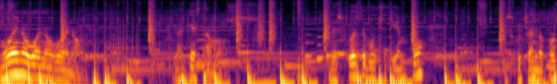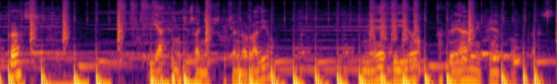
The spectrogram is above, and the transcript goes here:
Bueno, bueno, bueno. Aquí estamos. Después de mucho tiempo escuchando podcast y hace muchos años escuchando radio, me he decidido a crear mi primer podcast.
